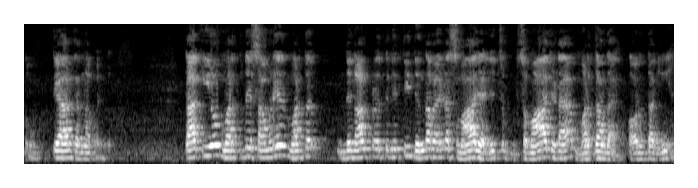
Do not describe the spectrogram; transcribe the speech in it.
ਤੋਂ ਤਿਆਰ ਕਰਨਾ ਪਏਗਾ। ਤਾਂ ਕਿ ਉਹ ਮਰਦ ਦੇ ਸਾਹਮਣੇ ਮਰਦ ਦੇ ਨਾਲ ਪ੍ਰਤੀਨਿਧੀ ਦਿੰਦਾ ਹੋਇਆ ਜਿਹੜਾ ਸਮਾਜ ਹੈ, ਜਿਸ ਸਮਾਜ ਜਿਹੜਾ ਮਰਦਾਂ ਦਾ ਹੈ, ਔਰਤ ਦਾ ਨਹੀਂ ਹੈ।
